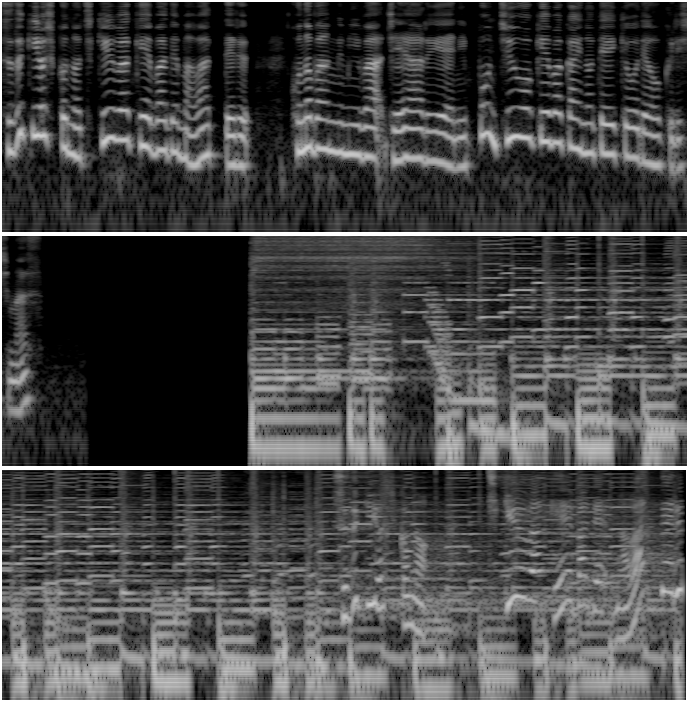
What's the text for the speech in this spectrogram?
鈴木よしこの地球は競馬で回ってる。この番組は JRA 日本中央競馬会の提供でお送りします。鈴木よしこの地球は競馬で回ってる。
